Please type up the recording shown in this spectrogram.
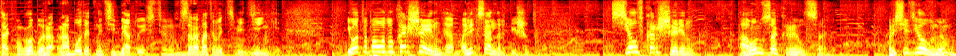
так могло бы ра- работать на тебя, то есть, э, зарабатывать тебе деньги. И вот по поводу каршеринга, Александр пишет, сел в каршеринг, а он закрылся. Просидел в нем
